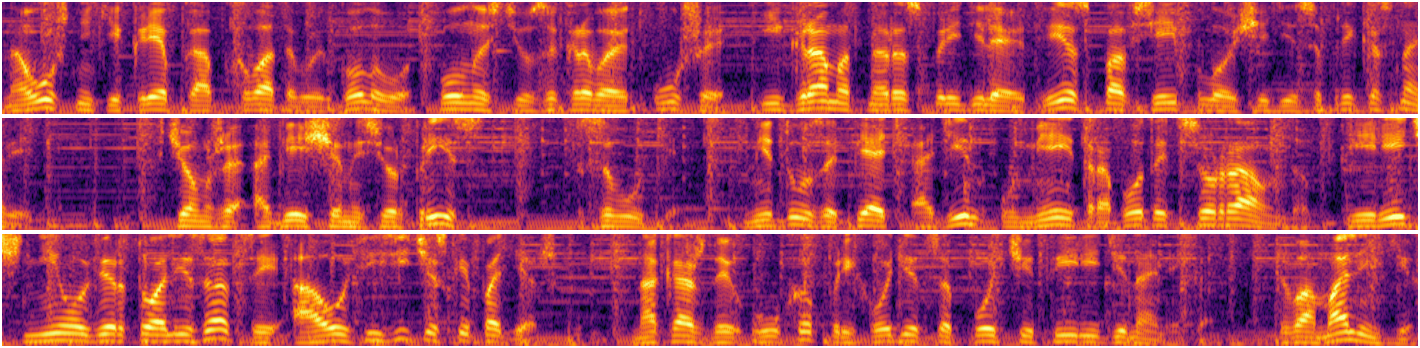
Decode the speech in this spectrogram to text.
Наушники крепко обхватывают голову, полностью закрывают уши и грамотно распределяют вес по всей площади соприкосновения. В чем же обещанный сюрприз? В звуке. Медуза 5.1 умеет работать с сурраундом. И речь не о виртуализации, а о физической поддержке. На каждое ухо приходится по 4 динамика. Два маленьких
